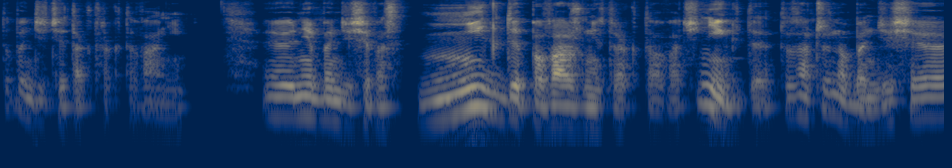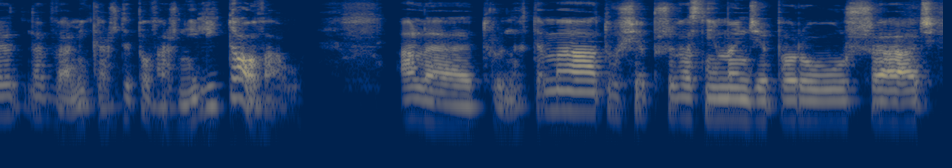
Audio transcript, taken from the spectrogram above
to będziecie tak traktowani. Y, Nie będzie się was nigdy poważnie traktować. Nigdy. To znaczy, no, będzie się nad wami każdy poważnie litował. Ale trudnych tematów się przy was nie będzie poruszać,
